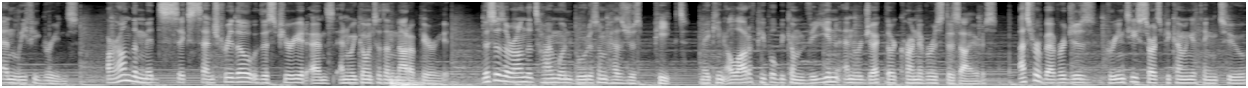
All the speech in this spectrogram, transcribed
and leafy greens. Around the mid 6th century though, this period ends and we go into the Nara period. This is around the time when Buddhism has just peaked, making a lot of people become vegan and reject their carnivorous desires. As for beverages, green tea starts becoming a thing too,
